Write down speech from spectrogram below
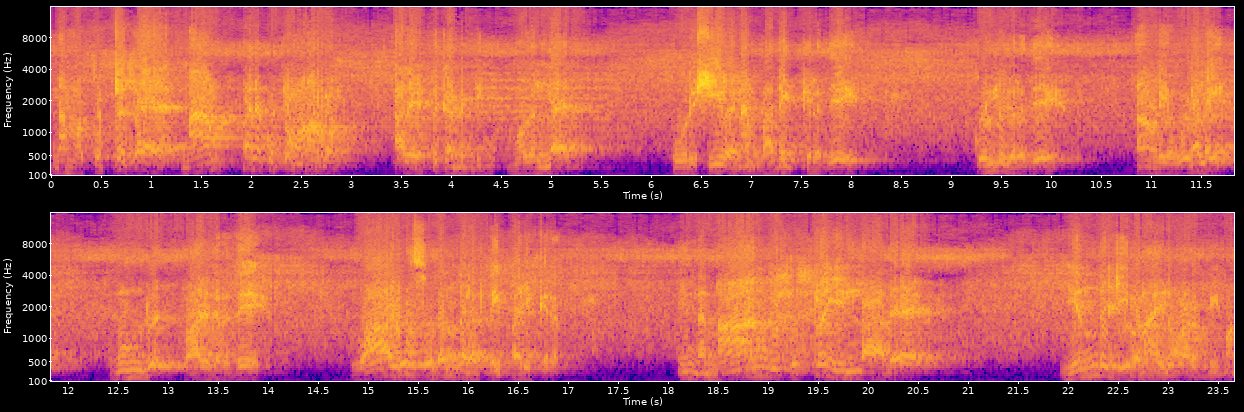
நம்ம குற்றத்தை நாம் தானே குற்றம் உணர்றோம். அதை எடுத்து கண்டுபிடிக்கணும் முதல்ல ஒரு சீவனை வதைக்கிறது கொல்லுகிறது. அவனுடைய உடலை உண்டு வாழ்கிறது. வாழும் சுதந்திரத்தை பறிக்கிறது. இந்த நான்கு குற்றம் இல்லாத எந்த ஜீவனாயிலும் வாழ முடியுமா?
